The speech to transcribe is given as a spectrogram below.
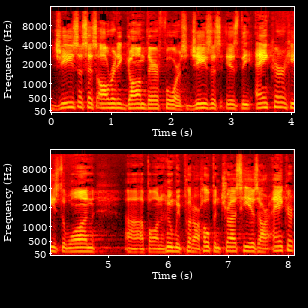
Jesus has already gone there for us. Jesus is the anchor. He's the one uh, upon whom we put our hope and trust. He is our anchor.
